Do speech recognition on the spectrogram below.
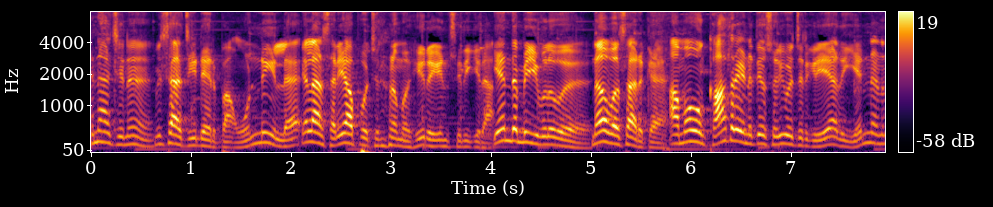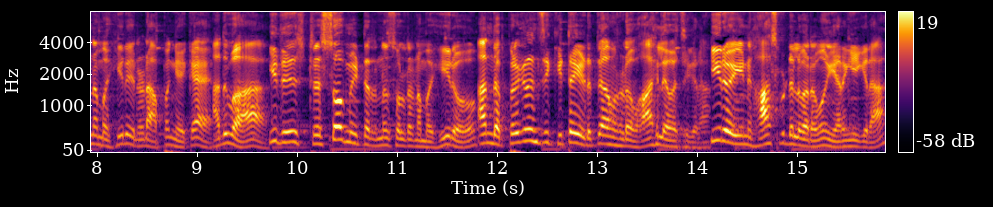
என்னாச்சுன்னு விசாரிச்சுக்கிட்டே இருப்பான். ஒண்ணும் இல்ல. எல்லாம் சரியா போச்சுன்னு நம்ம ஹீரோயின் சிரிக்கிறா. ஏன் தம்பி இவ்வளவு நர்வஸா இருக்க? ஆமா உன் காதல எண்ணத்தையும் சொல்லி வச்சிருக்கிறியே. அது என்னன்னு நம்ம ஹீரோயினோட அப்பன் கேட்க? அதுவா? இது ஸ்ட்ரெஸ்ஸோமீட்டர்னு சொல்ற நம்ம ஹீரோ அந்த பிரெக்னன்சி கிட்ட எடுத்து அவனோட வாயில வச்சுக்கிறான். ஹீரோயின் ஹாஸ்பிட்டல் வரவும் இறங்கிக்கிறா.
